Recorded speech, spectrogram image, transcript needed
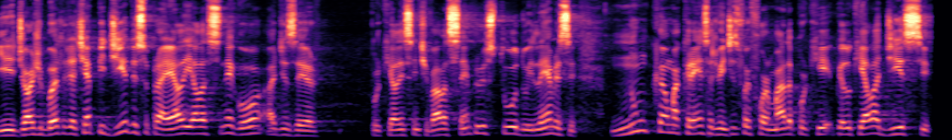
E George Butler já tinha pedido isso para ela e ela se negou a dizer, porque ela incentivava sempre o estudo. E lembre-se, nunca uma crença adventista foi formada porque, pelo que ela disse,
